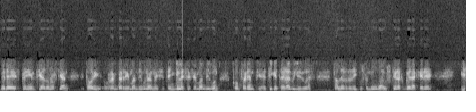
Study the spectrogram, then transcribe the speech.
bere esperientzia donostian eta hori horren berri eman diguna naiz eta ingelesez eman digun konferentzia etiketa erabili du ez? Talde horretik ikusten dugu da euskerak berak ere iz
